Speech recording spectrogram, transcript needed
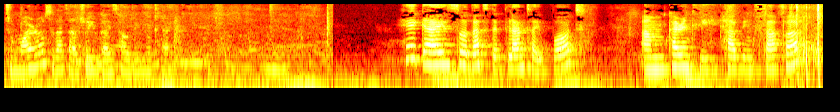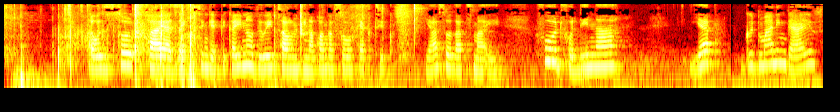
tomorrow so that i'll show you guys how they look like. Hey guys so that's the plant i bought i'm currently having supper. I was so tired like singepika. You know the way town inakwanga so hectic. Yeah so that's my food for dinner. Yep. Good morning guys.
